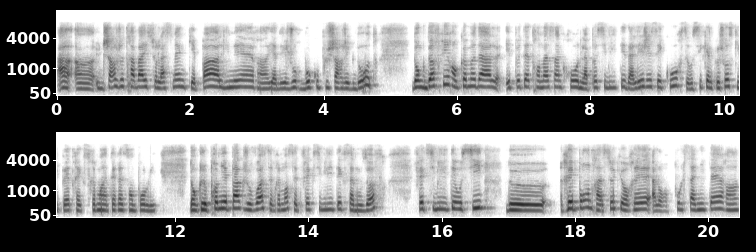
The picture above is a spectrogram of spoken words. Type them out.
a une charge de travail sur la semaine qui n'est pas linéaire. Hein. Il y a des jours beaucoup plus chargés que d'autres. Donc, d'offrir en commodal et peut-être en asynchrone la possibilité d'alléger ses cours, c'est aussi quelque chose qui peut être extrêmement intéressant pour lui. Donc, le premier pas que je vois, c'est vraiment cette flexibilité que ça nous offre. Flexibilité aussi de répondre à ceux qui auraient, alors pour le sanitaire, hein,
